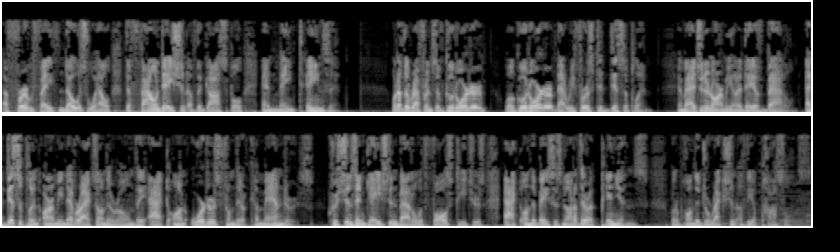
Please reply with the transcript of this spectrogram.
A firm faith knows well the foundation of the gospel and maintains it. What of the reference of good order? Well, good order, that refers to discipline. Imagine an army on a day of battle. A disciplined army never acts on their own. They act on orders from their commanders. Christians engaged in battle with false teachers act on the basis not of their opinions, but upon the direction of the apostles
